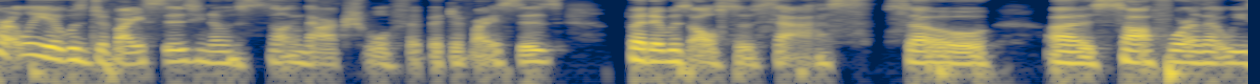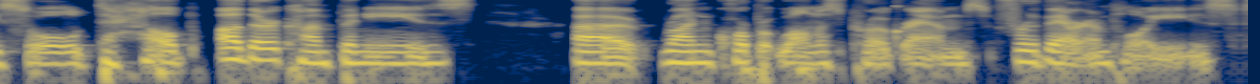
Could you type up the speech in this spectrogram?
partly it was devices you know selling the actual fitbit devices but it was also saas. So uh, software that we sold to help other companies uh, run corporate wellness programs for their employees.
